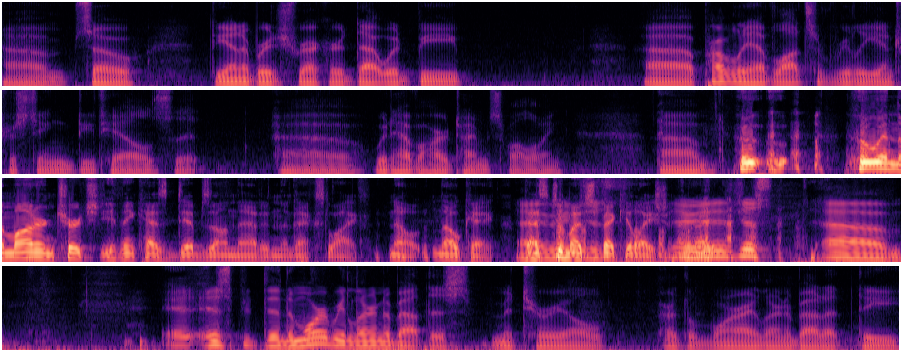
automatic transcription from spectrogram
Um, so, the unabridged record that would be uh, probably have lots of really interesting details that uh, would have a hard time swallowing. Um, who, who who in the modern church do you think has dibs on that in the next life? No, no okay, that's too much just, speculation. I mean, it's just um, it, it's the, the more we learn about this material, or the more I learn about it, the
